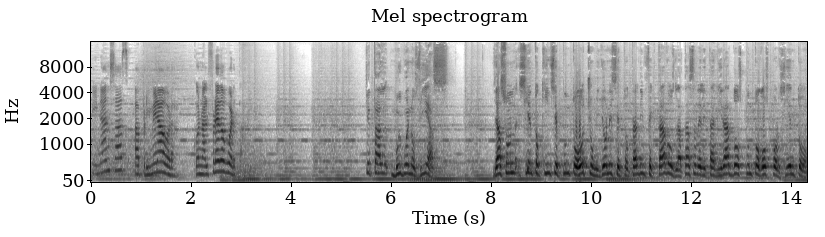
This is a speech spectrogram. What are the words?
Finanzas a primera hora con Alfredo Huerta. ¿Qué tal? Muy buenos días. Ya son 115.8 millones el total de infectados, la tasa de letalidad 2.2%.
